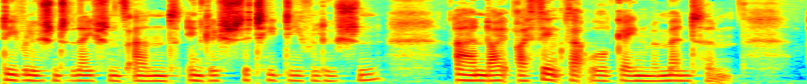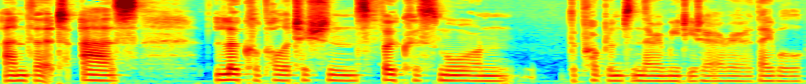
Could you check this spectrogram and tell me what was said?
devolution to the nations and English city devolution. And I, I think that will gain momentum. And that as local politicians focus more on the problems in their immediate area, they will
